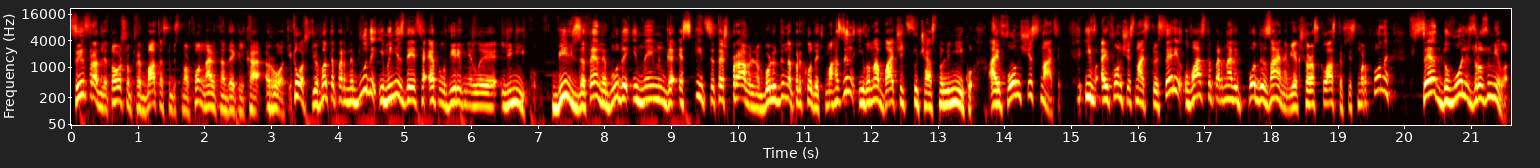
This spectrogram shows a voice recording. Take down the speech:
цифра для того, щоб придбати собі смартфон навіть на декілька років. Тож його тепер не буде, і мені здається, Apple вирівняли лінійку. Більш за те не буде і неймінга SE. Це теж правильно, бо людина приходить в магазин і вона бачить сучасну лінійку iPhone 16. І в iPhone 16 серії у вас тепер навіть по дизайнам, якщо розкласти всі смартфони, все доволі зрозуміло.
